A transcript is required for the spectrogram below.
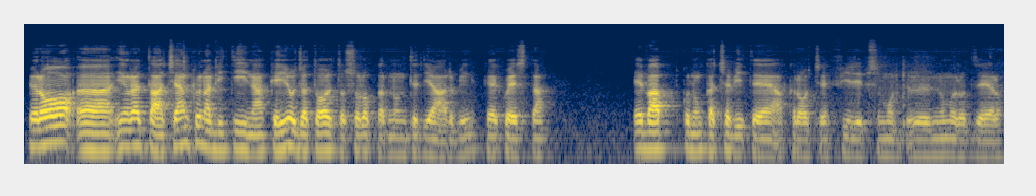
però eh, in realtà c'è anche una vitina che io ho già tolto solo per non tediarvi, che è questa, e va con un cacciavite a croce, Philips eh, numero 0.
